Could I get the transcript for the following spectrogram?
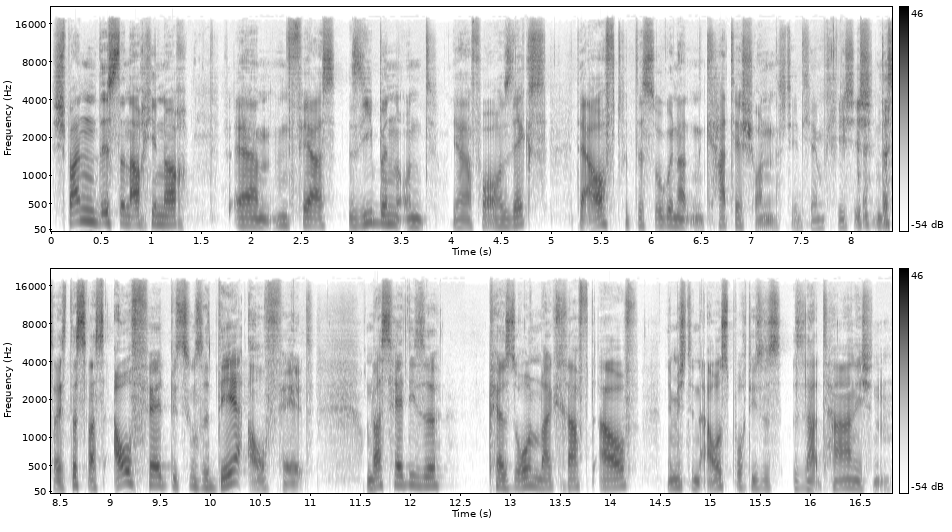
Spannend ist dann auch hier noch ähm, in Vers 7 und ja davor auch 6 der Auftritt des sogenannten Katechon, steht hier im Griechischen. Das heißt, das, was auffällt, beziehungsweise der auffällt. Und was hält diese Person oder Kraft auf? Nämlich den Ausbruch dieses Satanischen.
